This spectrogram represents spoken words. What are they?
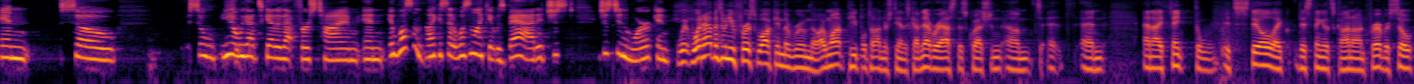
and so, so you know, we got together that first time, and it wasn't like I said, it wasn't like it was bad. It just it just didn't work. And Wait, what happens when you first walk in the room, though? I want people to understand this. Guy. I've never asked this question, um, and and I think the it's still like this thing that's gone on forever. So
